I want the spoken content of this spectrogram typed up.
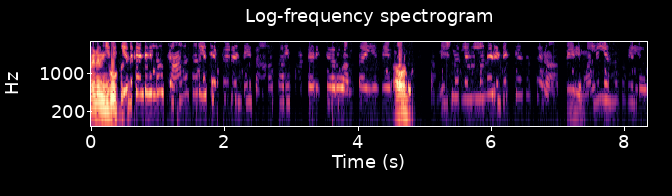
మేడం ఇంకొక ఎందుకంటే వీళ్ళు చాలా సార్లు చెప్పారండి చాలా సార్లు అంతా అవును. కమిషనర్ రిజెక్ట్ చేసేసారు. మళ్ళీ ఎందుకు వీళ్ళు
